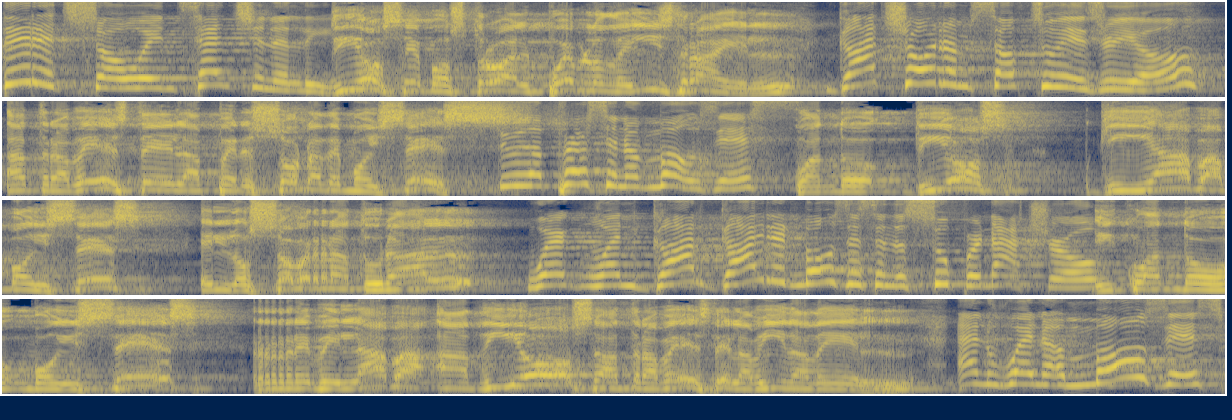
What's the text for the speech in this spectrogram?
did it so intentionally. Dios se mostró al pueblo de Israel God showed himself to Israel a través de la persona de Moisés. through the person of Moses, Cuando Dios guiaba a Moisés en lo sobrenatural where when God guided Moses in the supernatural, y cuando Moisés revelaba a Dios a través de la vida de él. and when Moses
